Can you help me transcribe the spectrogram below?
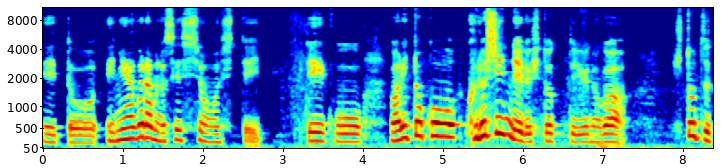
えっ、ー、とエニアグラムのセッションをしていてこう割とこう苦しんでる人っていうのが一つ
